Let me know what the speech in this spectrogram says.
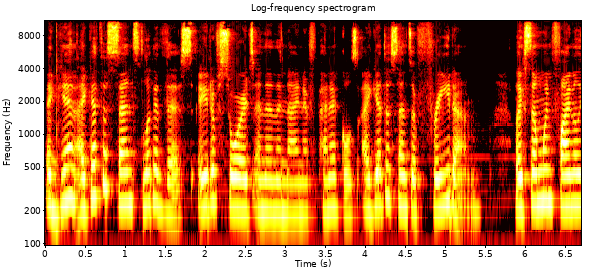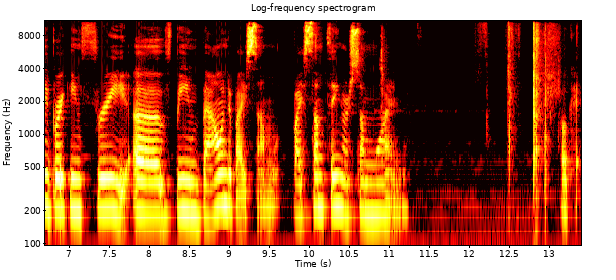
Again, I get the sense look at this Eight of Swords and then the Nine of Pentacles. I get the sense of freedom like someone finally breaking free of being bound by some by something or someone okay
